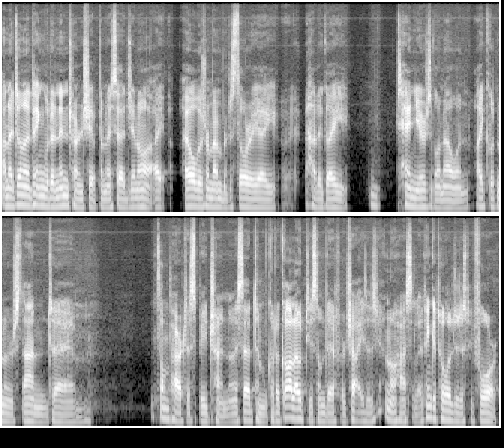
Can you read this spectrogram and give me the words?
And I done a thing with an internship and I said, you know, I, I always remember the story. I had a guy 10 years ago now and I couldn't understand um, some part of speed trend. And I said to him, could I call out to you someday for a chat? He says, yeah, no hassle. I think I told you this before.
